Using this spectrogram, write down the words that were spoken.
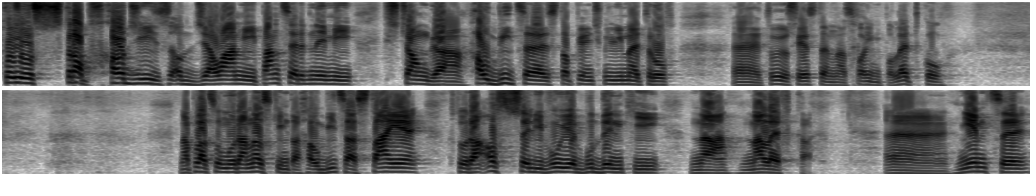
Tu już Strop wchodzi z oddziałami pancernymi, ściąga haubicę 105 mm. E, tu już jestem na swoim poletku. Na placu Muranowskim ta haubica staje, która ostrzeliwuje budynki na nalewkach. E, Niemcy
